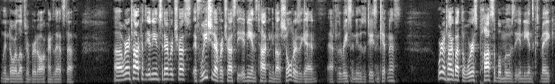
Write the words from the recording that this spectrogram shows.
Lindor loves Roberto, all kinds of that stuff. Uh, we're going to talk if the Indians should ever trust, if we should ever trust the Indians talking about shoulders again after the recent news with Jason Kipnis. We're going to talk about the worst possible moves the Indians could make,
